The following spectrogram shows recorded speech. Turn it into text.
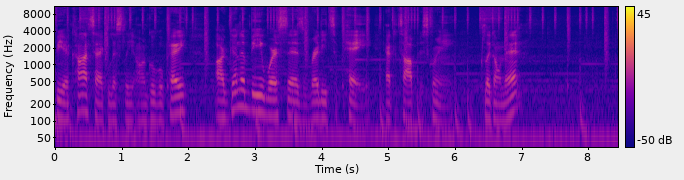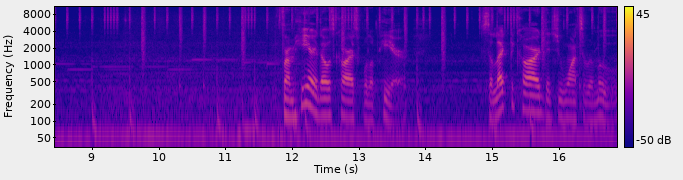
via contactlessly on Google Pay are gonna be where it says ready to pay at the top of the screen. Click on that. From here, those cards will appear. Select the card that you want to remove.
